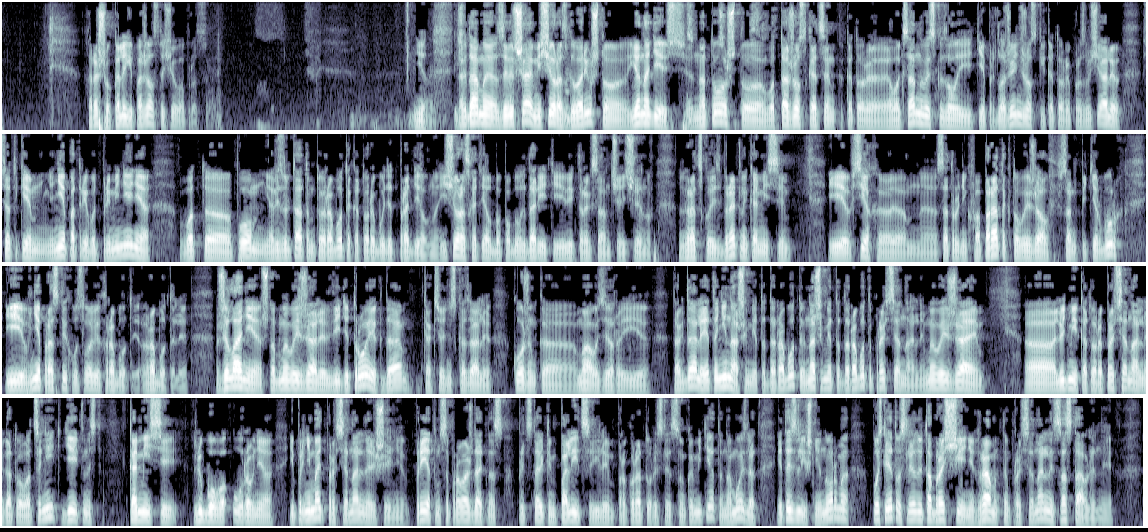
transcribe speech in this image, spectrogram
Хорошо. Коллеги, пожалуйста, еще вопросы. Нет. Тогда мы завершаем. Еще раз говорю, что я надеюсь на то, что вот та жесткая оценка, которую Александр высказал, и те предложения жесткие, которые прозвучали, все-таки не потребуют применения вот э, по результатам той работы, которая будет проделана. Еще раз хотел бы поблагодарить и Виктора Александровича, и членов городской избирательной комиссии, и всех э, э, сотрудников аппарата, кто выезжал в Санкт-Петербург и в непростых условиях работы, работали. Желание, чтобы мы выезжали в виде троек, да, как сегодня сказали, Коженко, Маузер и так далее, это не наши методы работы. Наши методы работы профессиональные. Мы выезжаем э, людьми, которые профессионально готовы оценить деятельность комиссии любого уровня и принимать профессиональное решение. При этом сопровождать нас представителями полиции или прокуратуры Следственного комитета, на мой взгляд, это излишняя норма. После этого следует обращение, грамотные, профессиональные, составленные.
